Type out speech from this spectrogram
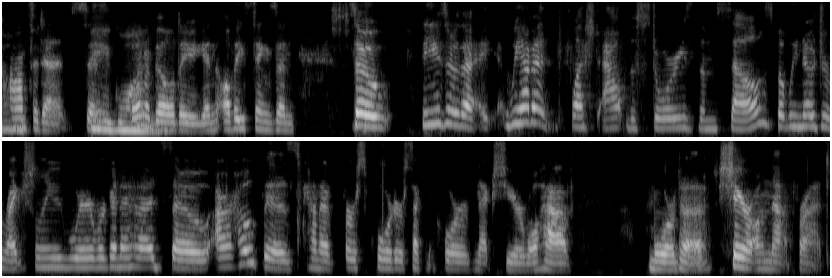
Oh, confidence and big one. vulnerability and all these things. And so these are the eh, we haven't fleshed out the stories themselves, but we know directionally where we're going to head. So our hope is kind of first quarter, second quarter of next year, we'll have more to share on that front.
